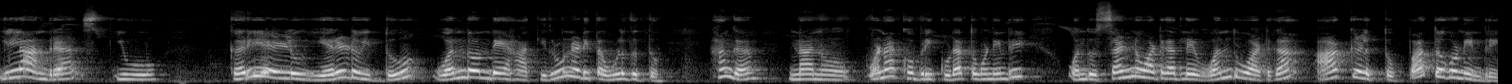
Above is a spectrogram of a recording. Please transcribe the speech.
ಇಲ್ಲ ಅಂದ್ರೆ ಇವು ಕರಿ ಎಳ್ಳು ಎರಡು ಇದ್ದು ಒಂದೊಂದೇ ಹಾಕಿದ್ರೂ ನಡೀತ ಉಳಿದದ್ದು. ಹಂಗೆ ನಾನು ಒಣ ಕೊಬ್ಬರಿ ಕೂಡ ತೊಗೊಂಡೇನ್ರಿ? ಒಂದು ಸಣ್ಣ ವಾಟ್ಗಾದ್ಲೆ ಒಂದು ವಾಟ್ಗ ಆಕಳ ತುಪ್ಪ ತೊಗೊಂಡೇನ್ರಿ.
